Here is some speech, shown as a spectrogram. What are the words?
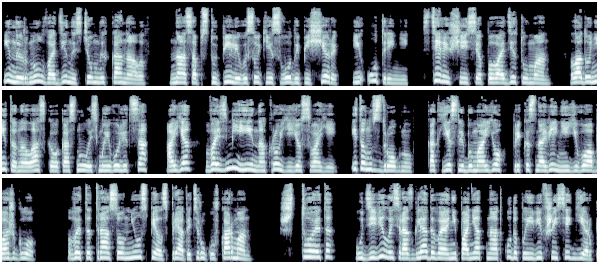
и нырнул в один из темных каналов. Нас обступили высокие своды пещеры и утренний, стелющийся по воде туман. Ладонь Итана ласково коснулась моего лица, а я возьми и накрой ее своей. Итан вздрогнул, как если бы мое прикосновение его обожгло. В этот раз он не успел спрятать руку в карман. «Что это?» — удивилась, разглядывая непонятно откуда появившийся герб,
